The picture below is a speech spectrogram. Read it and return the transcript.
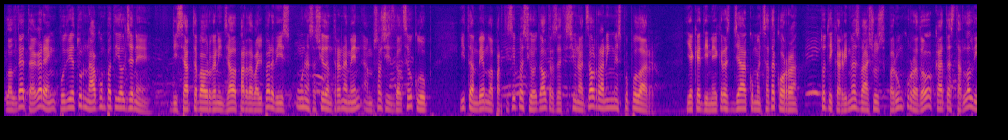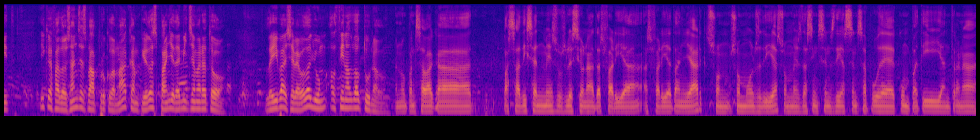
l'atleta agarenc podria tornar a competir al gener. Dissabte va organitzar al Parc de Vallparadís una sessió d'entrenament amb socis del seu club i també amb la participació d'altres aficionats al running més popular i aquest dimecres ja ha començat a córrer, tot i que a ritmes baixos, per un corredor que ha tastat l'elit i que fa dos anys es va proclamar campió d'Espanya de mitja marató. L'Eiva ja veu la llum al final del túnel. No pensava que passar 17 mesos lesionat es faria, es faria tan llarg, són, són molts dies, són més de 500 dies sense poder competir i entrenar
